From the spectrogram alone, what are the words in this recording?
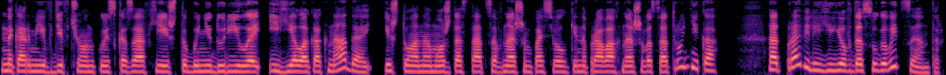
Накормив девчонку и сказав ей, чтобы не дурила и ела как надо, и что она может остаться в нашем поселке на правах нашего сотрудника, отправили ее в досуговый центр.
